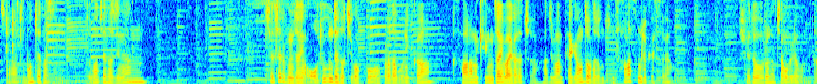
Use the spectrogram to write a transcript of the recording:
자, 두 번째 사진. 두 번째 사진은 실제로 굉장히 어두운 데서 찍었고 그러다 보니까 사람이 굉장히 밝아졌죠. 하지만 배경도 어느 정도 좀 살았으면 좋겠어요. shadow를 살짝 올려봅니다.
